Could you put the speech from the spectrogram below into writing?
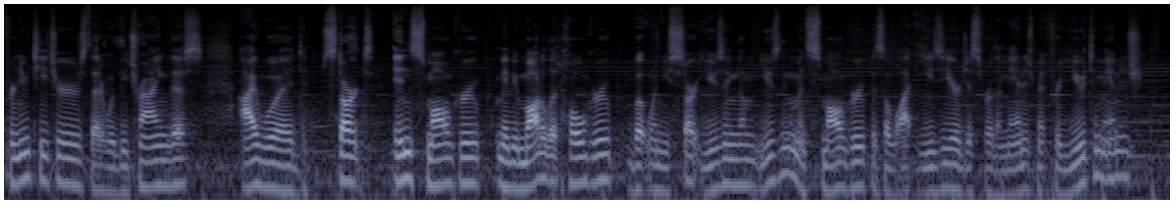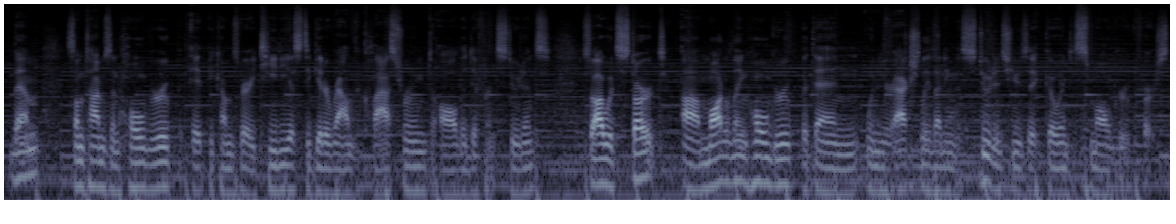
For new teachers that would be trying this, I would start in small group, maybe model it whole group, but when you start using them, using them in small group is a lot easier just for the management, for you to manage them. Sometimes in whole group, it becomes very tedious to get around the classroom to all the different students. So I would start uh, modeling whole group, but then when you're actually letting the students use it, go into small group first.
